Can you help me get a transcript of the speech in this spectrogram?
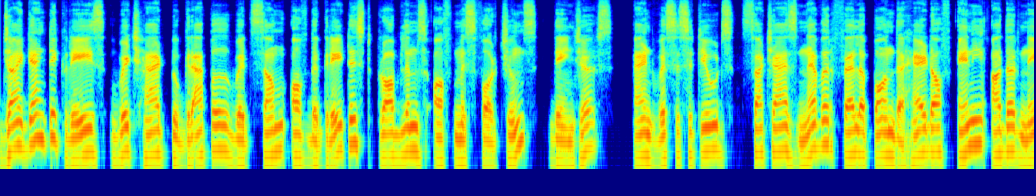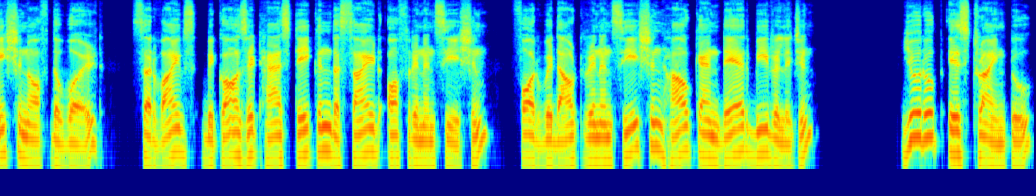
gigantic race which had to grapple with some of the greatest problems of misfortunes, dangers, and vicissitudes such as never fell upon the head of any other nation of the world, survives because it has taken the side of renunciation, for without renunciation how can there be religion? Europe is trying to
